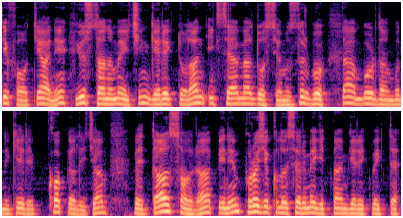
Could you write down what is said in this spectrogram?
Default yani yüz tanıma için gerekli olan XML dosyamızdır bu. Ben buradan bunu gelip kopyalayacağım ve daha sonra benim proje klasörüme gitmem gerekmekte.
